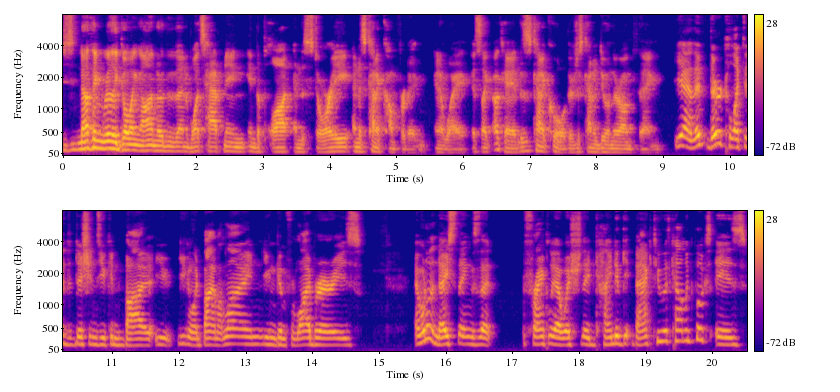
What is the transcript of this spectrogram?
there's nothing really going on other than what's happening in the plot and the story, and it's kind of comforting in a way. It's like okay, this is kind of cool. They're just kind of doing their own thing. Yeah, there are collected editions you can buy. You you can like buy them online. You can get them from libraries. And one of the nice things that, frankly, I wish they'd kind of get back to with comic books is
